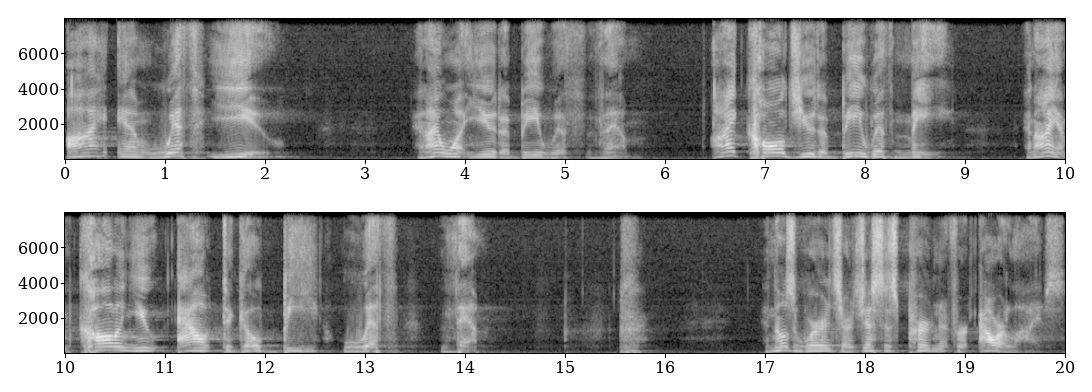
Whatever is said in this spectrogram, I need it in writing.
I am with you, and I want you to be with them. I called you to be with me, and I am calling you out to go be with them. And those words are just as pertinent for our lives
